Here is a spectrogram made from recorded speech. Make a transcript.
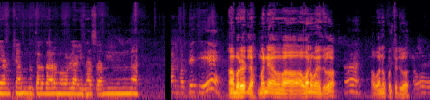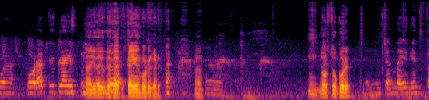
ಎರಡು ಚಂದ ತೆಗ್ದಾರ ನೋಡ್ಲ ಇನ್ನ ಸಣ್ಣ ಬರ್ತೈತಿ. ಹಾ ಬರೋದಿಲ್ಲ. ಮೊನ್ನೆ ಅವ- ಅವನು ಬಂದಿದ್ರು. ಅವನು ಕೊಡಾತಿತ್ಲ ಹಾ, ಇದು ಇದು ಕೈ- ಕೈಗೆ ಕೊಡ್ರಿ ಈ ಕಡೆ ಹಾ. ಹ್ಮ್ ನೋಡ್ತು ತಗೋರಿ ಚಂದ ಆಗೈತಿಪ್ಪ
